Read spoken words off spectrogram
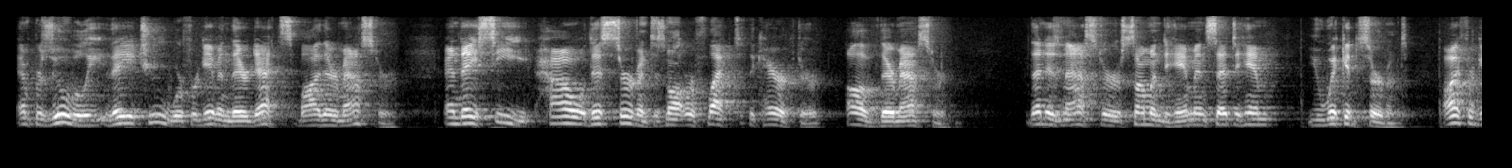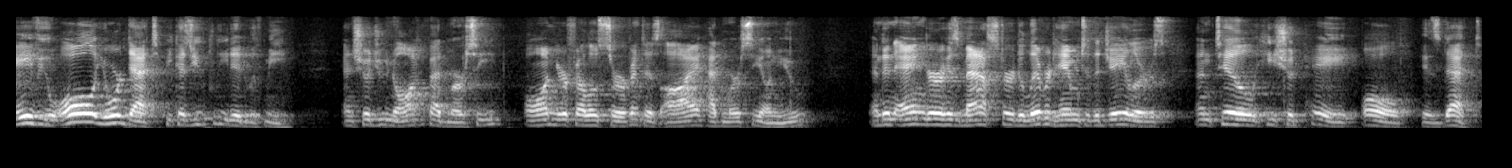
and presumably they too were forgiven their debts by their master. And they see how this servant does not reflect the character of their master. Then his master summoned him and said to him, You wicked servant, I forgave you all your debt because you pleaded with me. And should you not have had mercy on your fellow servant as I had mercy on you? And in anger his master delivered him to the jailers until he should pay all his debt.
